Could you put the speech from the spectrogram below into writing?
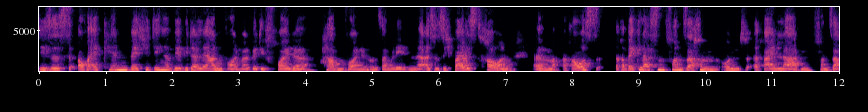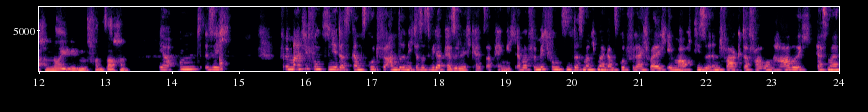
dieses auch erkennen, welche Dinge wir wieder lernen wollen, weil wir die Freude haben wollen in unserem Leben. Ne? Also sich beides trauen, ähm, raus, weglassen von Sachen und reinladen von Sachen, neu üben von Sachen. Ja, und sich für manche funktioniert das ganz gut, für andere nicht. Das ist wieder persönlichkeitsabhängig. Aber für mich funktioniert das manchmal ganz gut, vielleicht weil ich eben auch diese Infarkterfahrung habe. Ich erstmal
